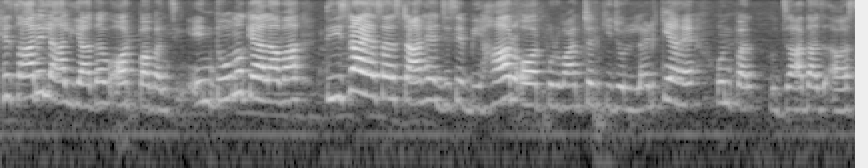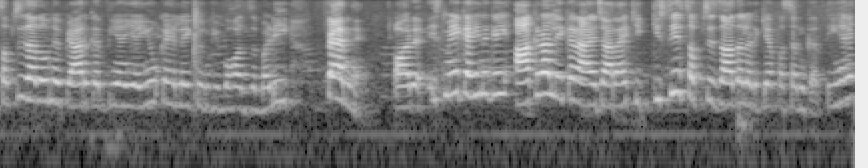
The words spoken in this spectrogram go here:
खेसारी लाल यादव और पवन सिंह। इन दोनों के अलावा तीसरा ऐसा स्टार है जिसे बिहार और पूर्वांचल की जो लड़कियाँ हैं, उन पर ज़्यादा, सबसे ज़्यादा उन्हें प्यार करती हैं। या यूँ कह लें कि उनकी बहुत बड़ी फ़ैन है। और इसमें कहीं ना कहीं आंकड़ा लेकर आया जा रहा है कि किसे सबसे ज़्यादा लड़कियाँ पसंद करती हैं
